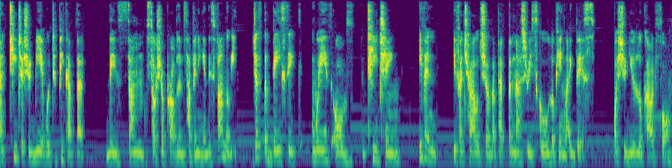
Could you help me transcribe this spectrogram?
a teacher should be able to pick up that there's some social problems happening in this family just the basic ways of teaching, even if a child shows up at the nursery school looking like this, what should you look out for?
